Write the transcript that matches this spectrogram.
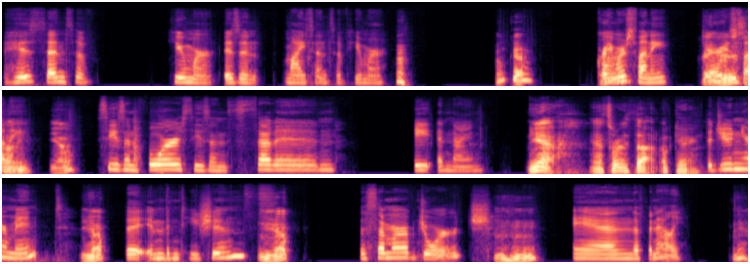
his sense of humor isn't my sense of humor. Okay. Kramer's funny. Kramer Jerry's is funny. Yeah. Season four, season seven, eight, and nine. Yeah. That's what I thought. Okay. The Junior Mint, Yep. the Invitations, Yep. the Summer of George, Mm-hmm. and the finale. Yeah.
